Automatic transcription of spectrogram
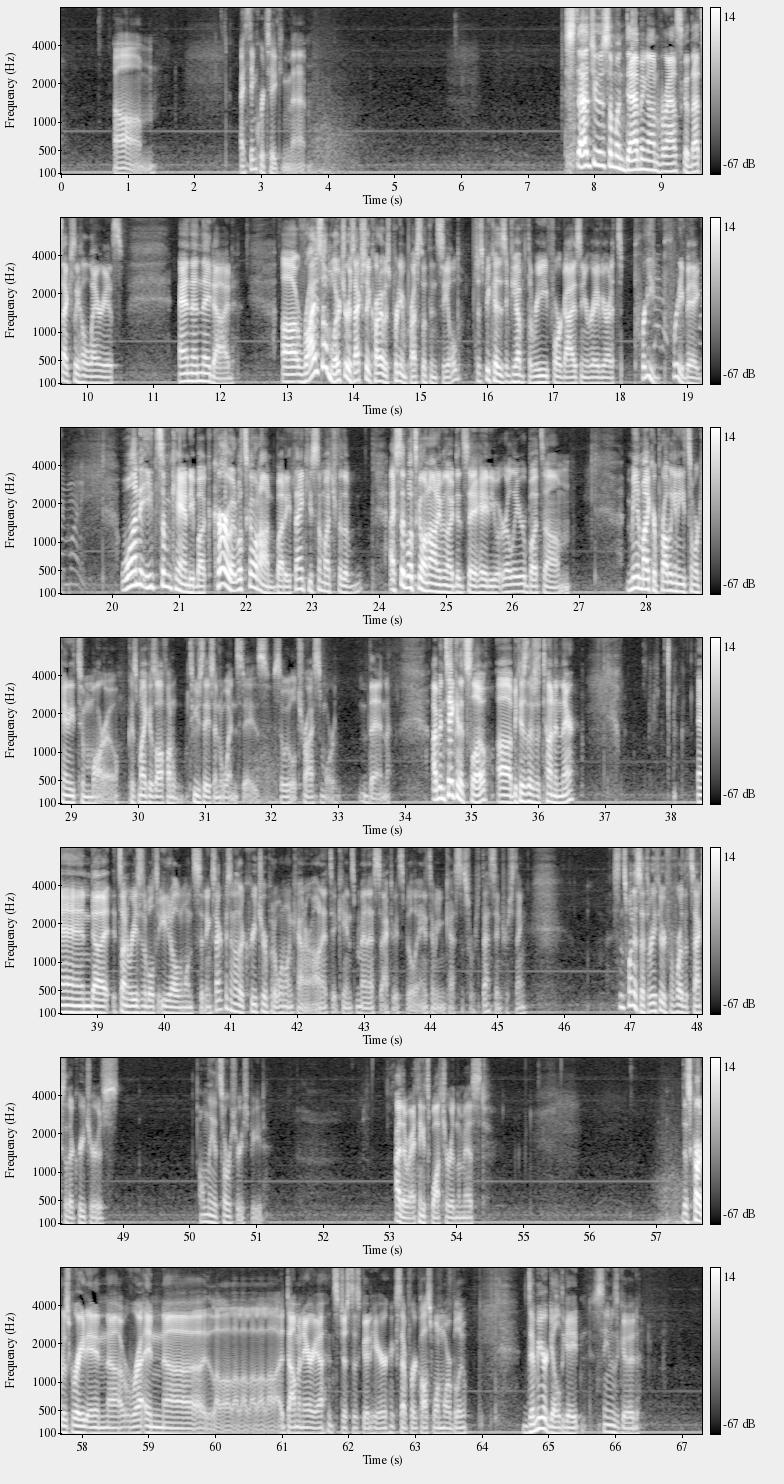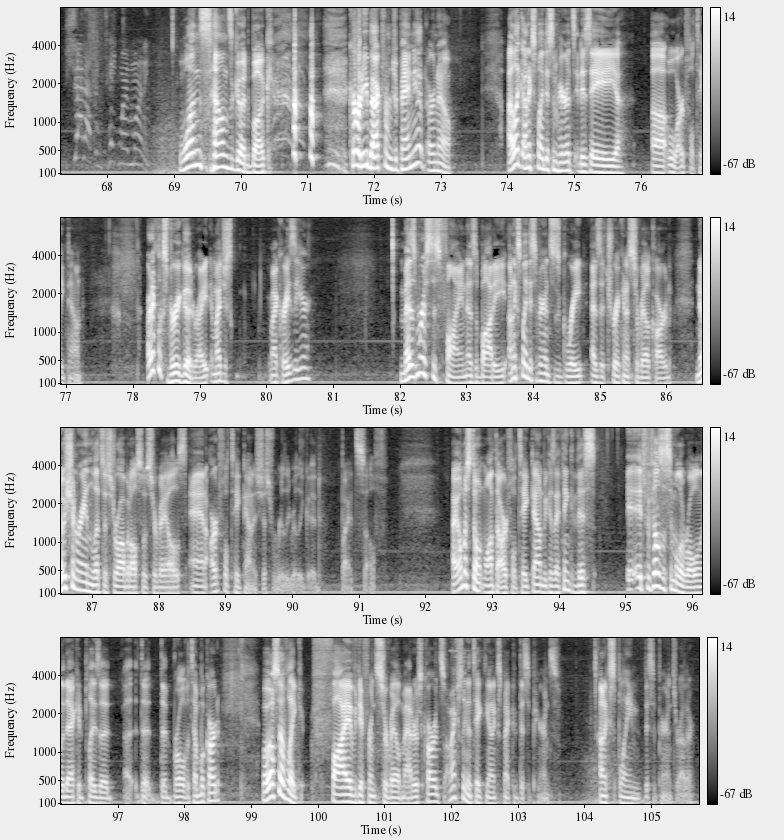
Um, I think we're taking that. Statue of someone dabbing on Vraska. That's actually hilarious. And then they died. Uh, Rhizome Lurcher is actually a card I was pretty impressed with in Sealed. Just because if you have three, four guys in your graveyard, it's pretty, pretty big. One, eat some candy, Buck. Kerwit, what's going on, buddy? Thank you so much for the... I said what's going on, even though I did say hey to you earlier, but um, me and Mike are probably going to eat some more candy tomorrow, because Mike is off on Tuesdays and Wednesdays, so we will try some more then. I've been taking it slow, uh, because there's a ton in there and uh, it's unreasonable to eat it all in one sitting. Sacrifice another creature, put a 1 1 counter on it. It gains menace, activates ability anytime you can cast a source. That's interesting. Since when is a 3 3 for 4 that sacks other creatures only at sorcery speed? Either way, I think it's Watcher in the Mist. This card was great in uh, in uh, la, la, la, la, la, la, Dominaria. It's just as good here, except for it costs one more blue. Dimir Guildgate seems good. One sounds good, Buck. Kurt, are you back from Japan yet, or no? I like Unexplained Disappearance. It is a... Uh, oh, Artful Takedown. Arctic looks very good, right? Am I just... Am I crazy here? Mesmerist is fine as a body. Unexplained Disappearance is great as a trick and a surveil card. Notion Rain lets us draw, but also surveils. And Artful Takedown is just really, really good by itself. I almost don't want the Artful Takedown because I think this... It, it fulfills a similar role in the deck. It plays a, a the, the role of a temple card. We also have like five different Surveil Matters cards. I'm actually going to take the Unexpected Disappearance. Unexplained Disappearance, rather.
